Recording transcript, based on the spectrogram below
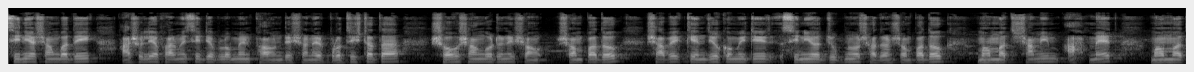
সিনিয়র সাংবাদিক, আশুলিয়া ফার্মেসি ডেভেলপমেন্ট ফাউন্ডেশনের প্রতিষ্ঠাতা সহ সাংগঠনিক সম্পাদক, সাবেক কেন্দ্রীয় কমিটির সিনিয়র যুগ্ম সাধারণ সম্পাদক মোহাম্মদ শামীম আহমেদ, মোহাম্মদ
